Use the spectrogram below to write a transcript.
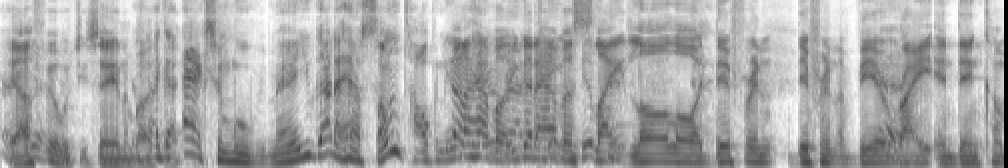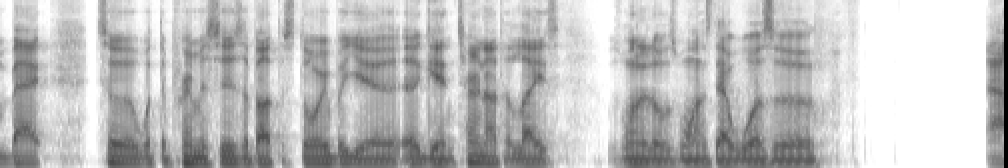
yeah, I yeah. feel what you're saying about like that. an action movie, man. You gotta have some talking. you gotta have a you gotta have a slight lull or a different different veer Yeah. right and then come back to what the premise is about the story. But yeah, again, turn out the lights was one of those ones that was a I,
